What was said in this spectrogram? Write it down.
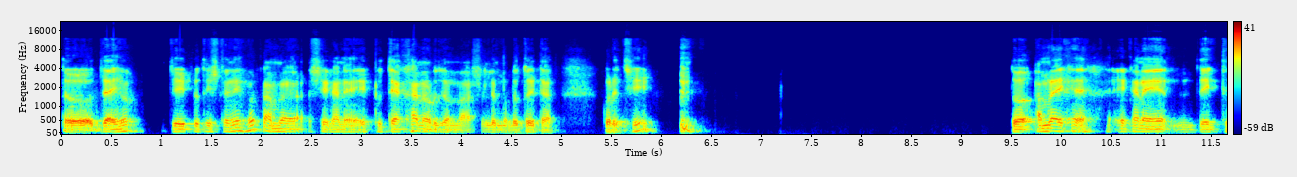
তো যাই হোক যে প্রতিষ্ঠানে হোক, আমরা সেখানে একটু দেখানোর জন্য আসলে মূলত এটা করেছি। তো আমরা এখানে দেখতে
